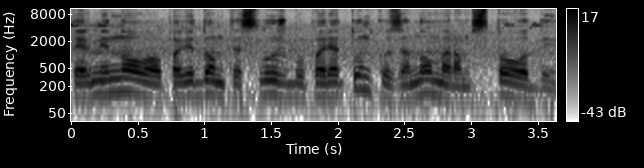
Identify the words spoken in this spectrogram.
терміново повідомте службу порятунку за номером 101.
